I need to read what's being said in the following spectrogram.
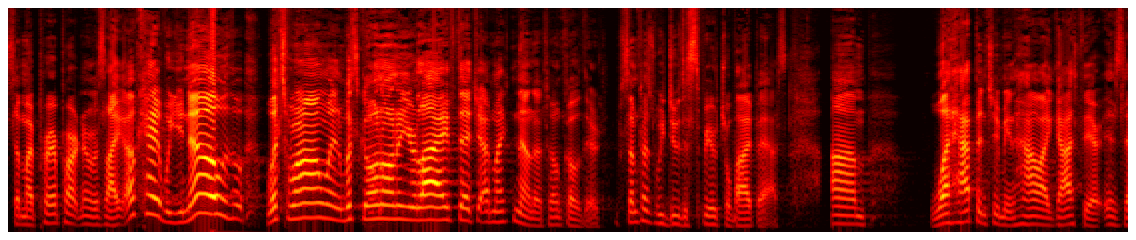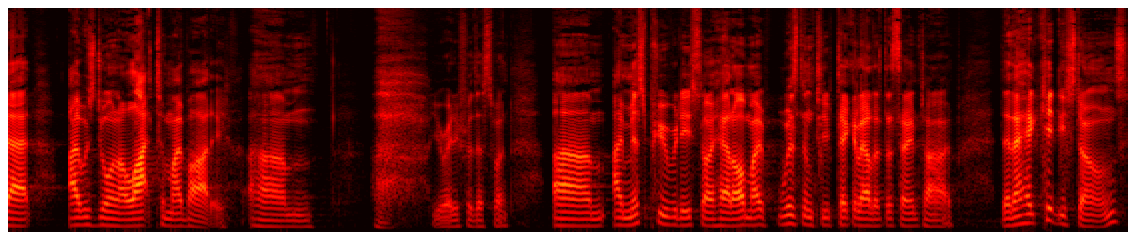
So my prayer partner was like, okay, well, you know what's wrong and what's going on in your life. That I'm like, no, no, don't go there. Sometimes we do the spiritual bypass. Um, what happened to me and how I got there is that I was doing a lot to my body. Um, you ready for this one? Um, I missed puberty, so I had all my wisdom teeth taken out at the same time. Then I had kidney stones.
